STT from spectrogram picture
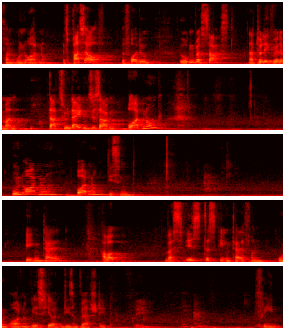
von Unordnung? Jetzt pass auf, bevor du irgendwas sagst. Natürlich würde man dazu neigen zu sagen Ordnung. Unordnung, Ordnung, die sind Gegenteil. Aber was ist das Gegenteil von Unordnung, wie es hier in diesem Vers steht? Frieden. Frieden.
